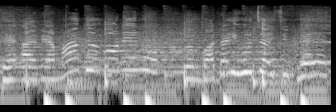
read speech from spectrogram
Te aneh maga onen ho Bang badai hujai si pe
